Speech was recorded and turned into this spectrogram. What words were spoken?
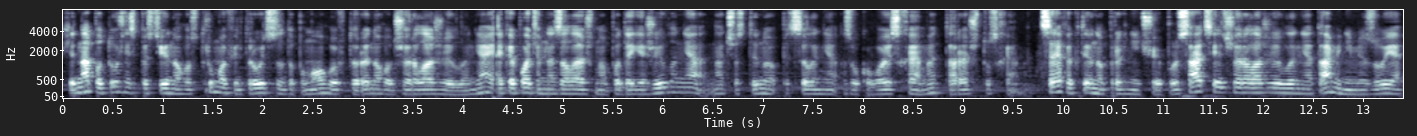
Вхідна потужність постійного струму фільтрується за допомогою вторинного джерела живлення, яке потім незалежно подає живлення на частину підсилення звукової схеми та решту схеми. Це ефективно пригнічує пульсації джерела живлення та мінімізує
